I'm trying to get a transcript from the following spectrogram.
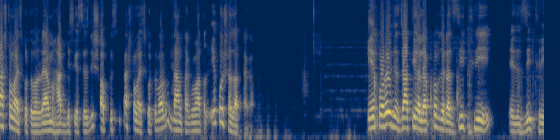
কাস্টমাইজ করতে পারেন। র্যাম হার্ড ডিস্ক এসএসডি সবকিছু কাস্টমাইজ করতে পারবেন। দাম থাকবে মাত্র একুশ হাজার টাকা। এরপরে যে জাতীয় ল্যাপটপ যেটা জি থ্রি এই যে জি থ্রি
